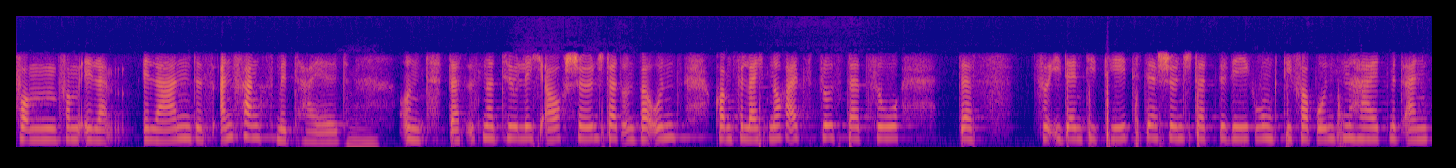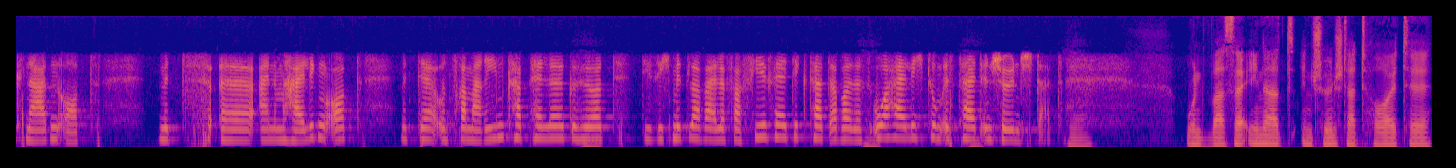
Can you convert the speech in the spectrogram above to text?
vom, vom Elan des Anfangs mitteilt. Mhm. Und das ist natürlich auch Schönstadt. Und bei uns kommt vielleicht noch als Plus dazu, dass zur Identität der Schönstadtbewegung die Verbundenheit mit einem Gnadenort, mit äh, einem heiligen Ort, mit der unserer Marienkapelle gehört, die sich mittlerweile vervielfältigt hat, aber das Urheiligtum ist halt in Schönstadt. Ja. Und was erinnert in Schönstadt heute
